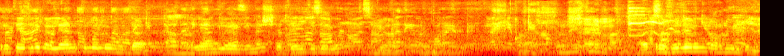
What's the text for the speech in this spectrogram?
പ്രത്യേകിച്ച് കല്യാണത്തിലുള്ള ഫുഡാണ് കല്യാണത്തിൽ കഴിക്കുന്ന പ്രത്യേകിച്ചിട്ടുള്ള പ്രൊസീജിയർ പറഞ്ഞിരിക്കുന്നു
